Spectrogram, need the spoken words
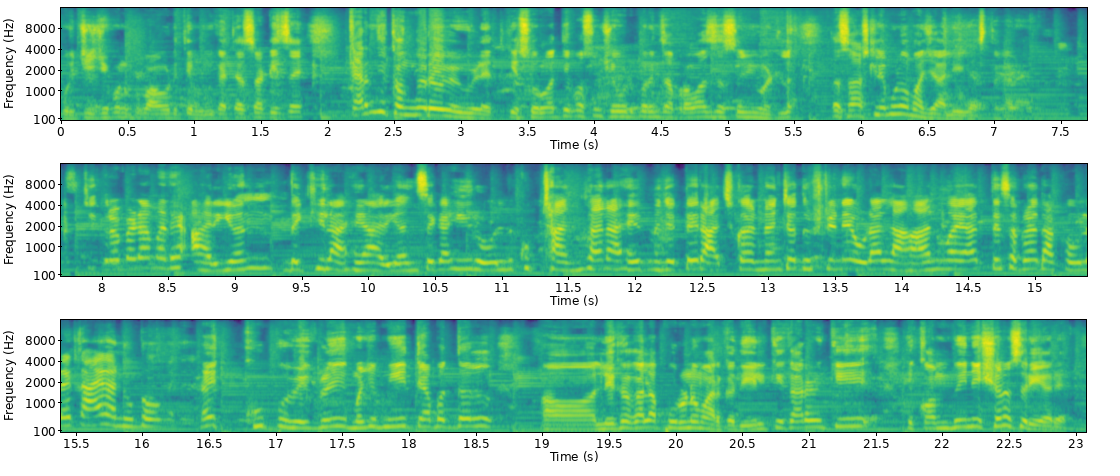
खुर्चीची पण खूप आवडती भूमिका त्यासाठीच आहे. कारण की कंगोरे वेगवेगळे आहेत की सुरुवातीपासून शेवटपर्यंतचा प्रवास जसं मी म्हटलं तसं असल्यामुळं मजा आली जास्त करायला. चित्रपटामध्ये आर्यन देखील आहे. आर्यनचे काही रोल खूप छान छान आहेत. म्हणजे ते राजकारण्यांच्या दृष्टीने एवढा लहान वयात ते सगळं दाखवलंय. काय अनुभव नाही खूप वेगळी म्हणजे मी त्याबद्दल लेखकाला पूर्ण मार्क देईल की कारण की हे कॉम्बिनेशनच रेअर आहे.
